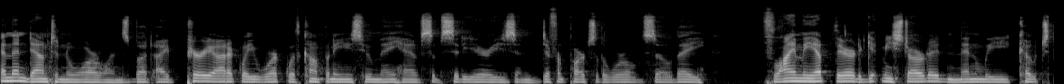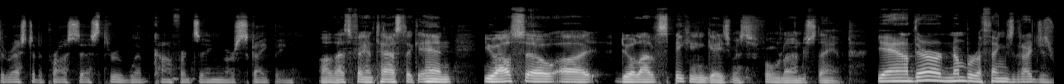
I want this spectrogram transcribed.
And then down to New Orleans. But I periodically work with companies who may have subsidiaries in different parts of the world. So they fly me up there to get me started, and then we coach the rest of the process through web conferencing or Skyping. Oh, that's fantastic. And you also uh, do a lot of speaking engagements, from what I understand. Yeah, there are a number of things that I just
